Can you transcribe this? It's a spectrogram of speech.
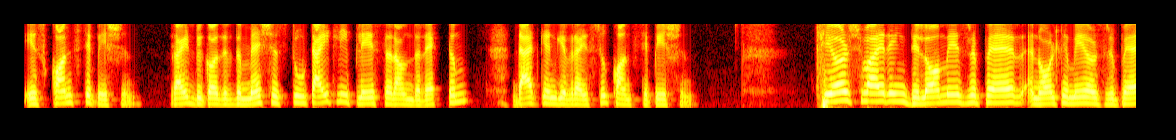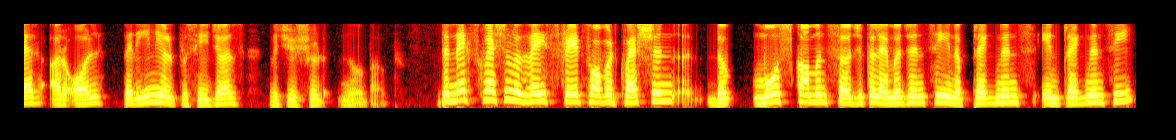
is constipation, right? Because if the mesh is too tightly placed around the rectum, that can give rise to constipation. Thiersch wiring, Delorme's repair and Altemeier's repair are all perineal procedures which you should know about. The next question was a very straightforward question. The most common surgical emergency in a pregnancy, in pregnancy,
